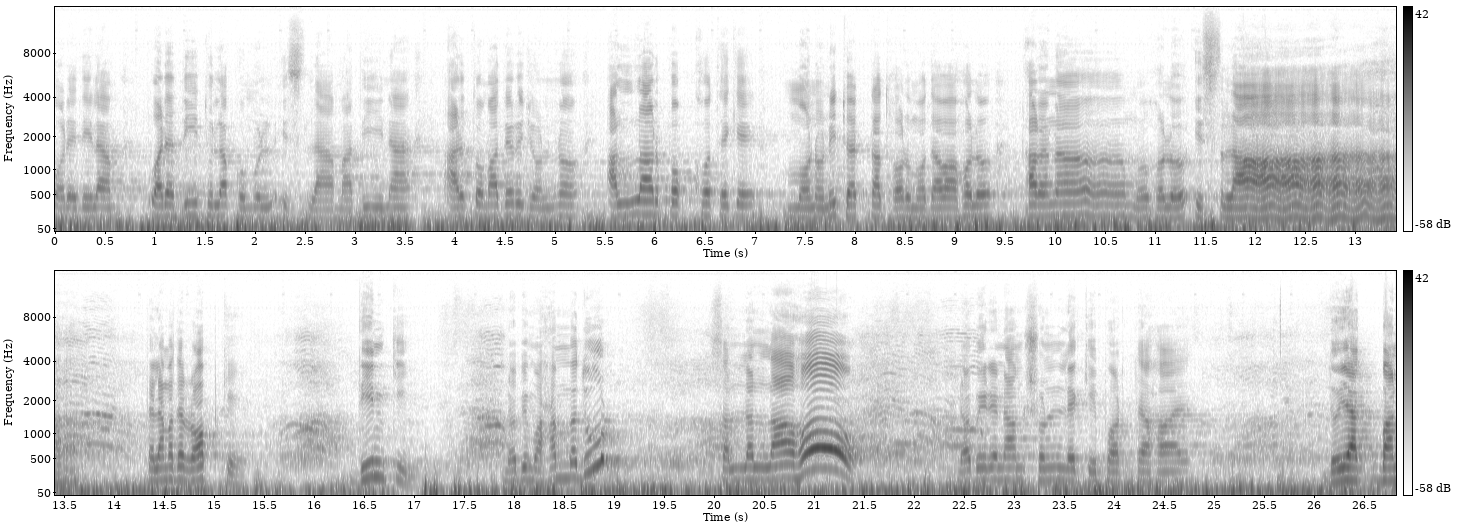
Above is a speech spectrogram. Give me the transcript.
করে দিলাম। ওরা দি তুলা কুমুল ইসলাম আদিনা আর তোমাদের জন্য আল্লাহর পক্ষ থেকে মনোনীত একটা ধর্ম দেওয়া হলো। তার নাম হলো ইসলাম। তাহলে আমাদের রবকে দিন কি? নবী মোহাম্মদুর সাল্লাহ নবীর নাম শুনলে কি পড়তে হয়? দুই একবার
